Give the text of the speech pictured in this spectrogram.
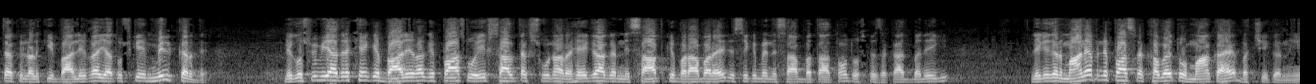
تک لڑکی بالغہ یا تو اس کے ملک کر دیں۔ لیکن اس میں بھی یاد رکھیں کہ بالغہ کے پاس وہ ایک سال تک سونا رہے گا اگر نصاب کے برابر ہے، جیسے کہ میں نصاب بتاتا ہوں تو اس پہ زکوٰۃ بنے گی۔ لیکن اگر ماں نے اپنے پاس رکھا ہوا ہے تو ماں کا ہے، بچی کا نہیں۔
